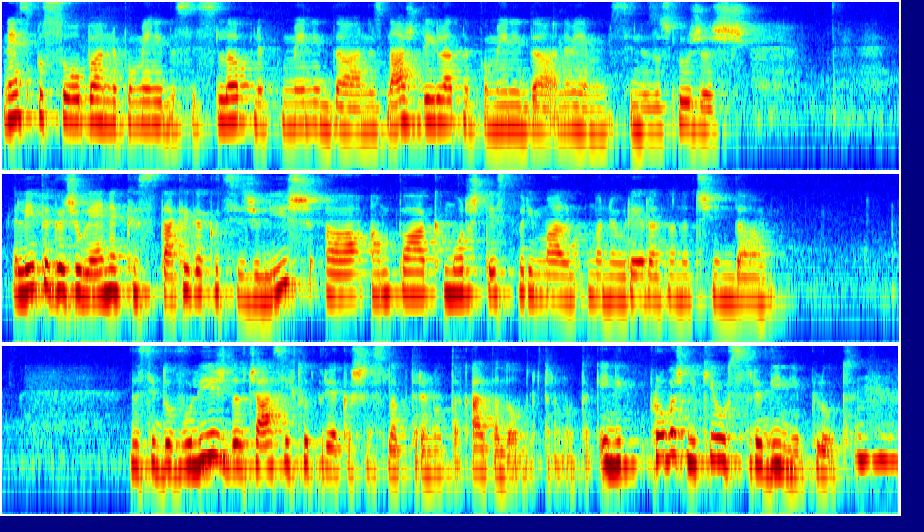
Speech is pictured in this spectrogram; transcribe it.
nesposoben, ne pomeni, da si slab, ne pomeni, da ne znaš delati, ne pomeni, da ne vem, si ne zaslužiš lepega življenja, je takega, kot si želiš, uh, ampak moraš te stvari malo manevrirati na način, da, da si dovoliš, da včasih tudi prije še slab trenutek ali pa dober trenutek. In probaš nekje v sredini plut. Uh -huh.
